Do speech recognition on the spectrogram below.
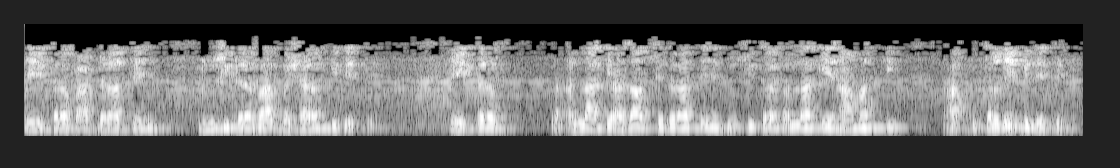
ایک طرف آپ ڈراتے ہیں، دوسری طرف آپ بشارت بھی دیتے ہیں۔ ایک طرف اللہ کے عذاب سے ڈراتے ہیں، دوسری طرف اللہ کے انعامات کی آپ کو ترغیب بھی دیتے ہیں۔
